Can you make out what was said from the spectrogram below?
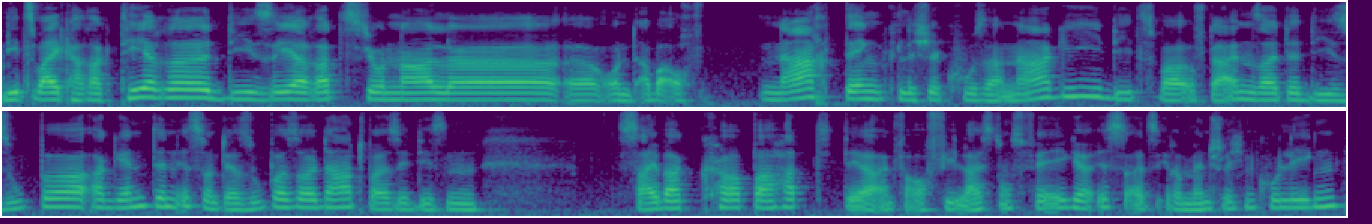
die zwei Charaktere, die sehr rationale äh, und aber auch nachdenkliche Kusanagi, die zwar auf der einen Seite die Superagentin ist und der Supersoldat, weil sie diesen Cyberkörper hat, der einfach auch viel leistungsfähiger ist als ihre menschlichen Kollegen.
